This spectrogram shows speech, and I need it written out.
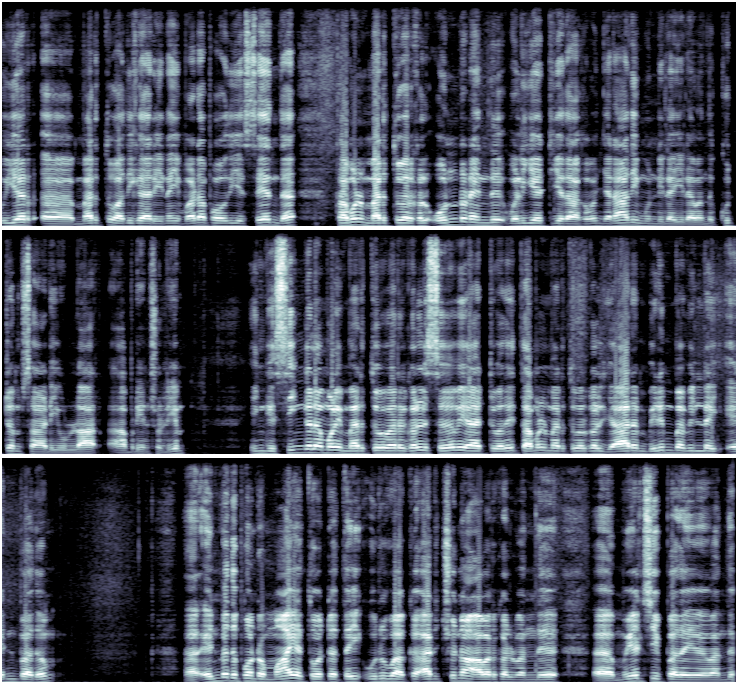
உயர் மருத்துவ அதிகாரியினை வடபகுதியை சேர்ந்த தமிழ் மருத்துவர்கள் ஒன்றிணைந்து வெளியேற்றியதாகவும் ஜனாதி முன்னிலையில் வந்து குற்றம் சாடியுள்ளார் அப்படின்னு சொல்லியும் இங்கு சிங்கள மொழி மருத்துவர்கள் சேவையாற்றுவதை தமிழ் மருத்துவர்கள் யாரும் விரும்பவில்லை என்பதும் என்பது போன்ற மாய தோற்றத்தை உருவாக்க அர்ச்சுனா அவர்கள் வந்து முயற்சிப்பதை வந்து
